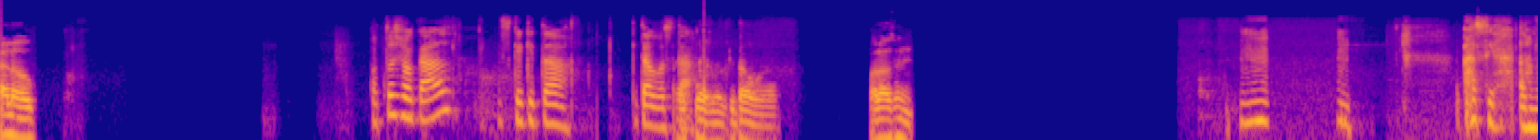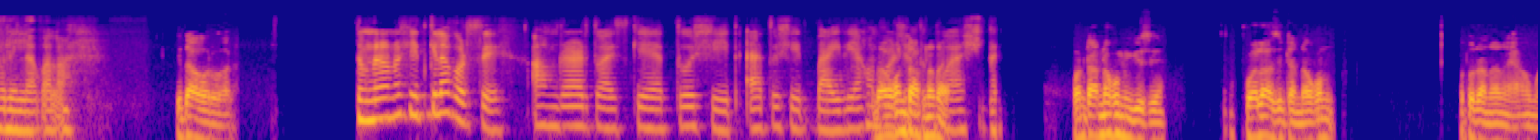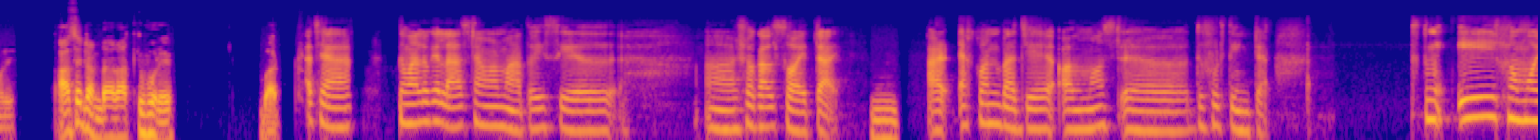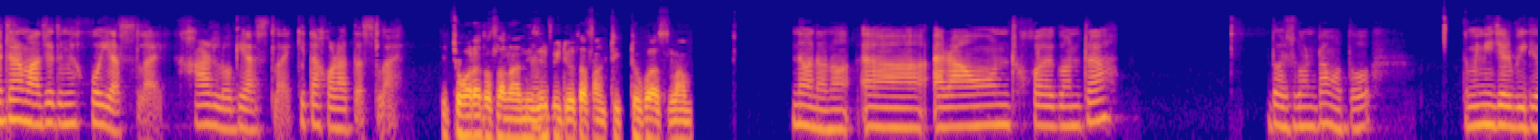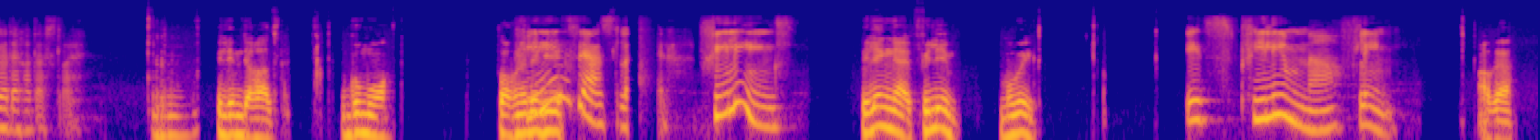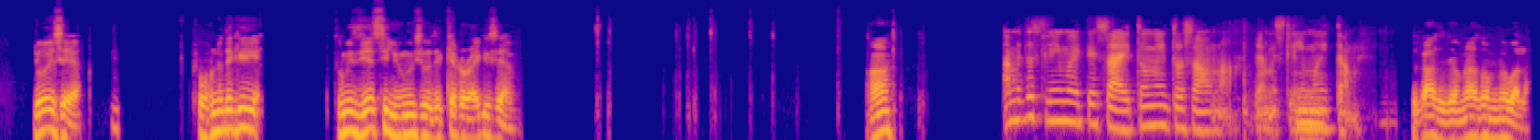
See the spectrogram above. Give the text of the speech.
Hello অত সকাল আজকে কিতা কিতা অবস্থা কিতা? ভালো আছেন আছি আলহামদুলিল্লাহ ভালো কিতা আর তোমরা অন্য শীত কিলা পড়ছে আমরা আর তো আজকে এত শীত এত শীত বাইরে এখন পর্যন্ত কুয়াশা এখন ঠান্ডা কমে গেছে পয়লা আছে ঠান্ডা এখন অত ঠান্ডা নাই আছে রাতকে পরে বাট আচ্ছা তোমালোকে লাস্ট আমার মা তো সেল সকাল ছয়টায়। আর এখন বাজে অলমোস্ট দুপুর তিনটা। তুমি এই সময়টার মাঝে তুমি কই আসলাই? কার লগে আসলাই? কিতা করাত আসলাই? কিছু করাত আসলাম না নিজের ভিডিওতে আসলাম টিকটকে আসলাম. আহ অ্যারাউন্ড কয় ঘণ্টা? দশ ঘণ্টা মতো তুমি নিজের ভিডিও দেখাতে আসলে। ফিল্ম দেখা ঘুমো স্বপ্নে দেখি? ফিলিংস আসলে। ফিলিংস ফিলিং নাই ফিল্ম মুভি ইটস ফিলিম না ফিল্ম ওকে জয়ছে স্বপ্নে দেখি? তুমি যে সিলিং হয়েছো ডরাই গেছে আমি হ্যাঁ? আমি তো স্লিম হইতে চাই তুমি তো চাও না যে আমি স্লিম হইতাম ঠিক আছে আমরা তোমরা বলা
